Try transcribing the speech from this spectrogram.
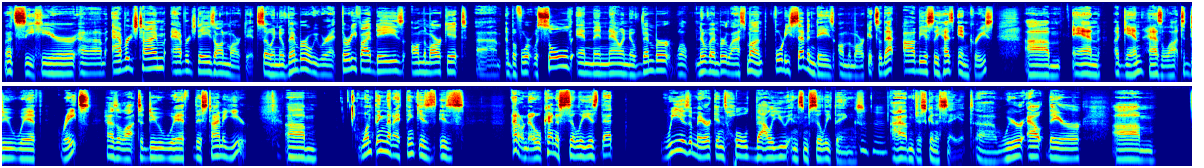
Let's see here. Um, average time, average days on market. So in November, we were at 35 days on the market um, and before it was sold. And then now in November, well, November last month, 47 days on the market. So that obviously has increased. Um, and again, has a lot to do with rates, has a lot to do with this time of year. Um, one thing that I think is, is, I don't know, kind of silly is that we as Americans hold value in some silly things. Mhm. I'm just going to say it. Uh, we're out there. Um,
